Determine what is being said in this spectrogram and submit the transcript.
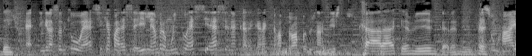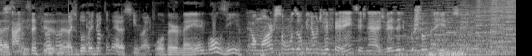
Idêntico. É, engraçado que o S que aparece aí lembra muito o SS, né, cara? Que era aquela tropa dos nazistas. Caraca, é mesmo, cara, é mesmo. Parece um raio, Parece sabe? Com certeza. É. Mas o do Overman também era assim, não era? O Overman é igualzinho. É, o Morrison usa um bilhão de referências, né? Às vezes ele puxou daí, não sei.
